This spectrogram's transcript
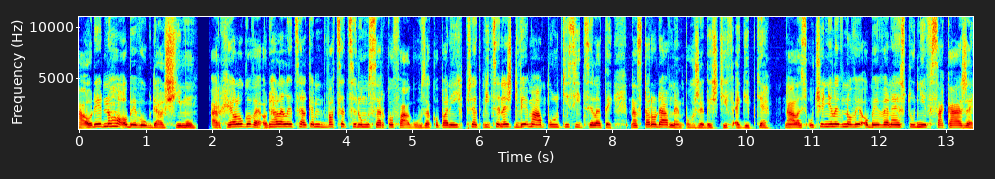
A od jednoho objevu k dalšímu. Archeologové odhalili celkem 27 sarkofágů zakopaných před více než dvěma a půl tisíci lety na starodávném pohřebišti v Egyptě. Nález učinili v nově objevené studni v Sakáře,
